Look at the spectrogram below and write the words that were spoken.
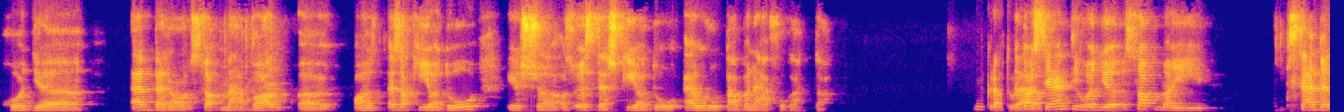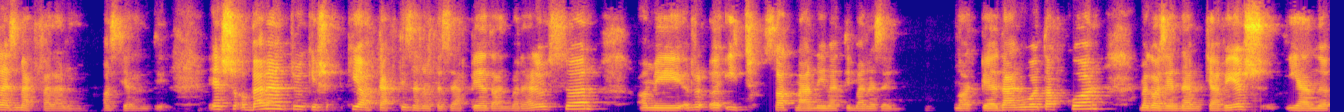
hogy ebben a szakmában az, ez a kiadó és az összes kiadó Európában elfogadta. Gratulálok. Tehát azt jelenti, hogy szakmai szerben ez megfelelő. Azt jelenti. És bementünk, és kiadták 15 ezer példányban először, ami itt Szatmár Németiben ez egy nagy példány volt akkor, meg azért nem kevés, ilyen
